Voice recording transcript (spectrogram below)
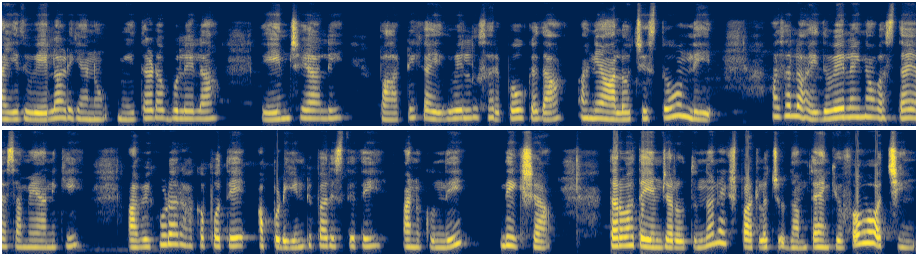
ఐదు వేలు అడిగాను. మిగతా డబ్బులేలా ఏం చేయాలి? పార్టీకి ఐదు వేలు సరిపోవు కదా? అని ఆలోచిస్తూ ఉంది. అసలు ఐదు వేలైనా వస్తాయి ఆ సమయానికి? అవి కూడా రాకపోతే అప్పుడు ఏంటి పరిస్థితి? అనుకుంది దీక్ష. తర్వాత ఏం జరుగుతుందో నెక్స్ట్ పార్ట్లో చూద్దాం. Thank you for watching.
